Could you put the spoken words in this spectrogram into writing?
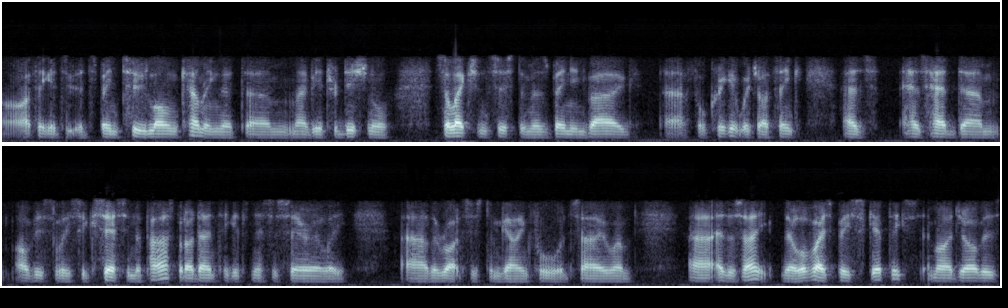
I think it's it's been too long coming that um, maybe a traditional selection system has been in vogue uh, for cricket, which I think has has had um, obviously success in the past, but I don't think it's necessarily uh, the right system going forward. So, um, uh, as I say, there'll always be sceptics, and my job is,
